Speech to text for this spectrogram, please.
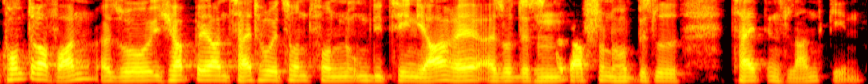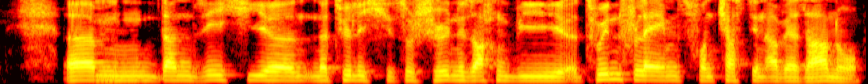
kommt drauf an. Also ich habe ja einen Zeithorizont von um die zehn Jahre, also das mhm. darf schon noch ein bisschen Zeit ins Land gehen. Ähm, mhm. Dann sehe ich hier natürlich so schöne Sachen wie Twin Flames von Justin Aversano,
